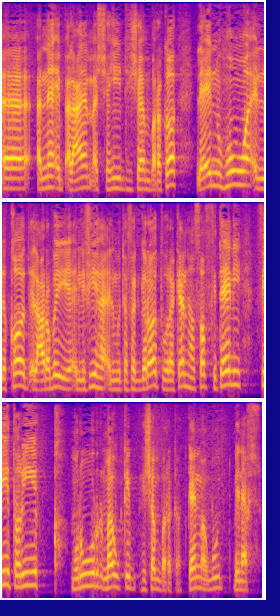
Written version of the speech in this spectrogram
النائب العام الشهيد هشام بركات لأنه هو اللي قاد العربية اللي فيها المتفجرات وركنها صف تاني في طريق مرور موكب هشام بركات كان موجود بنفسه.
